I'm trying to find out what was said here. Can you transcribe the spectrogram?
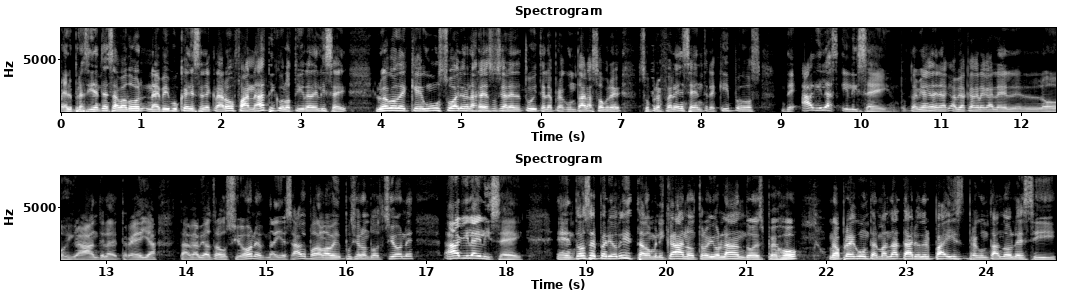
el presidente de Salvador, Nayib Bukele, se declaró fanático de los Tigres del Licey luego de que un usuario en las redes sociales de Twitter le preguntara sobre su preferencia entre equipos de Águilas y Licey. También había que agregarle los gigantes, la estrella, también había otras opciones, nadie sabe, pues además pusieron dos opciones, Águila y Licey. Entonces el periodista dominicano Troy Orlando despejó una pregunta al mandatario del país preguntándole si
